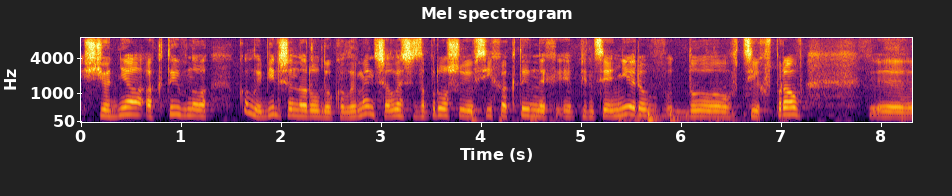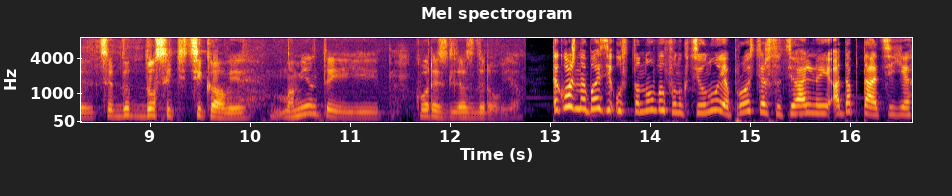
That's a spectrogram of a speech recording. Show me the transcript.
Щодня активно, коли більше народу, коли менше, але ж запрошую всіх активних е, пенсіонерів до цих вправ. Е, Це досить цікаві моменти і користь для здоров'я. Також на базі установи функціонує простір соціальної адаптації.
